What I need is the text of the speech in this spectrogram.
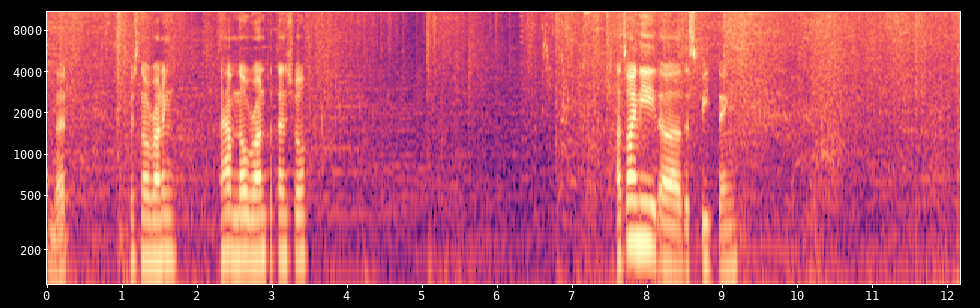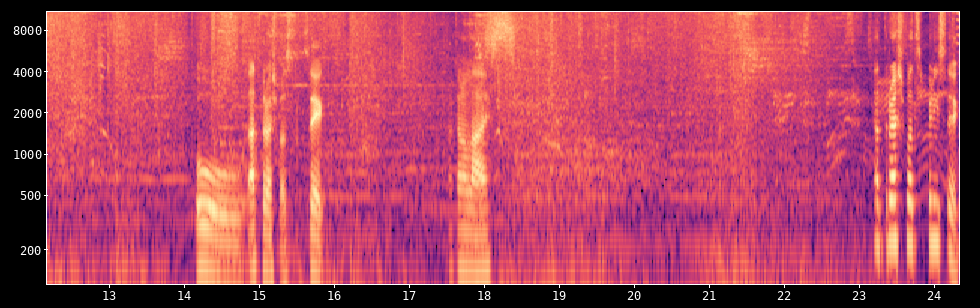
I'm dead. There's no running. I have no run potential. That's why I need uh, the speed thing. That thresh was sick. Not gonna lie. That thresh was pretty sick.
